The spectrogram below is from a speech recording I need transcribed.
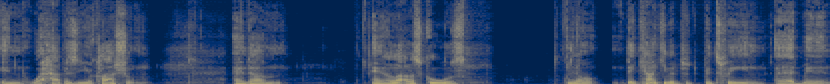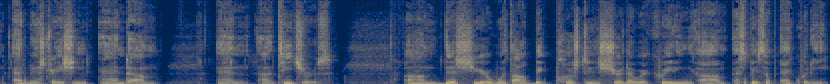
in what happens in your classroom, and um, and a lot of schools, you know, they can't keep it between admin and administration and um, and uh, teachers. Um, this year, with our big push to ensure that we're creating um, a space of equity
